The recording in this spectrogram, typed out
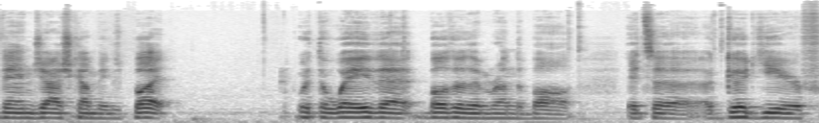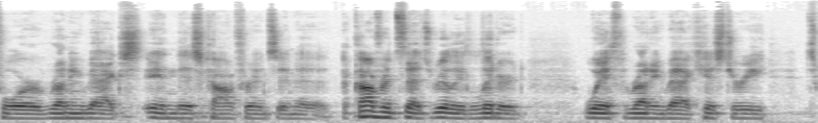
than Josh Cummings, but with the way that both of them run the ball, it's a, a good year for running backs in this conference, in a, a conference that's really littered with running back history. It's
